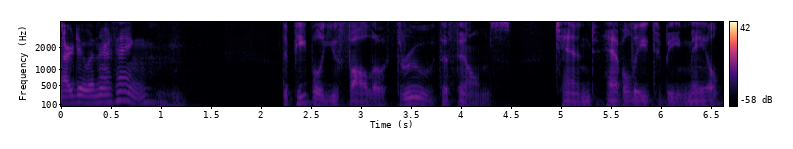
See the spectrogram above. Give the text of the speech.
are doing their thing. Mm-hmm. The people you follow through the films tend heavily to be male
